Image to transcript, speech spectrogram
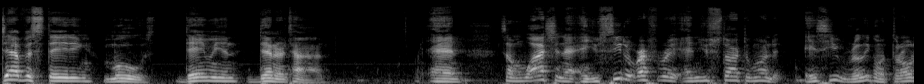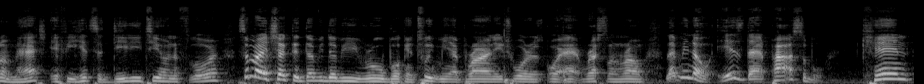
devastating moves. Damien dinner time, and so I'm watching that, and you see the referee, and you start to wonder: Is he really going to throw the match if he hits a DDT on the floor? Somebody check the WWE rule book and tweet me at Brian H Waters or at Wrestling Wrealm. Let me know: Is that possible? Can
